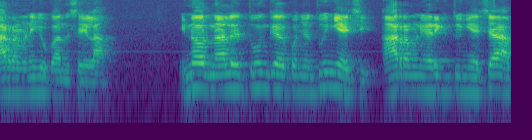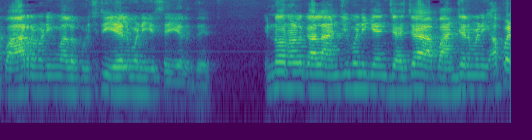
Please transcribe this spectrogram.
ஆறரை மணிக்கு உட்காந்து செய்யலாம். இன்னொரு நாள் தூங்க கொஞ்சம் தூங்கியாச்சு. ஆறரை மணி வரைக்கும் தூங்கியாச்சா? அப்போ ஆறரை மணிக்கு மேலே குளிச்சுட்டு ஏழு மணிக்கு செய்கிறது இன்னொரு நாள் காலை அஞ்சு மணிக்கு எழுந்தாச்சா அப்போ அஞ்சரை மணிக்கு. அப்போ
